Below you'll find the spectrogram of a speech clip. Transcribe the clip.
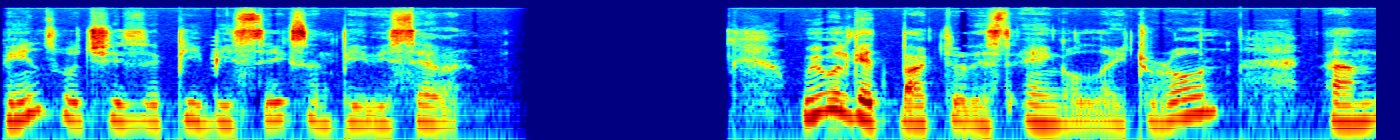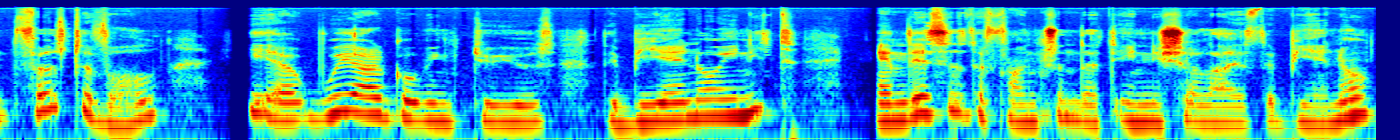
pins which is a PB6 and PB7 we will get back to this angle later on. And first of all here we are going to use the BNO init and this is the function that initializes the BNO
